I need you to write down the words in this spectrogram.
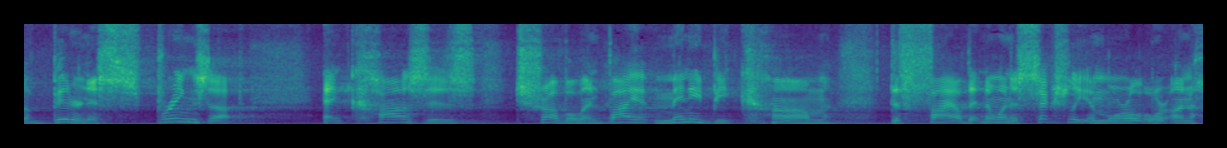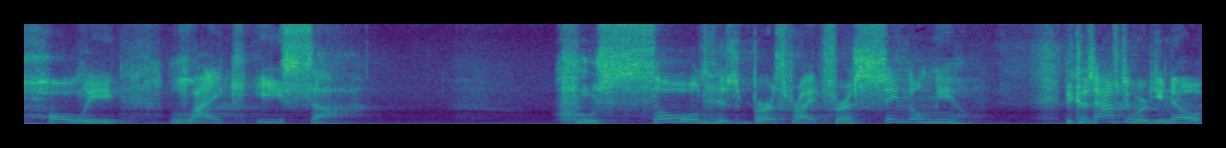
of bitterness springs up and causes trouble, and by it many become defiled, that no one is sexually immoral or unholy like Esau, who sold his birthright for a single meal. Because afterward, you know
